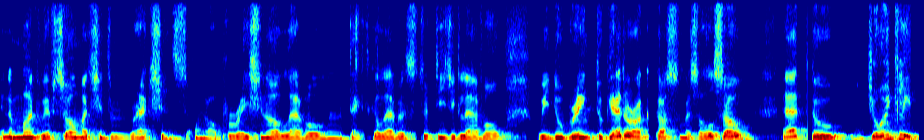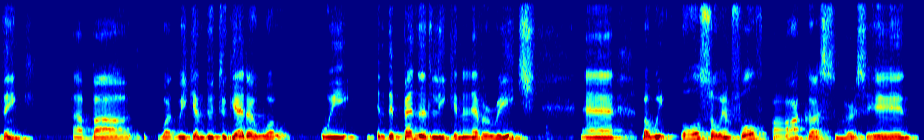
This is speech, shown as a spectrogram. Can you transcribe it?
in a month, we have so much interactions on operational level, technical level, strategic level. We do bring together our customers also uh, to jointly think about what we can do together, what we independently can never reach. Uh, but we also involve our customers in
